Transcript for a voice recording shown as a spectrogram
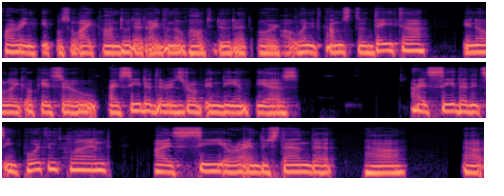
firing people so i can't do that. I don't know how to do that. Or uh, when it comes to data you know like okay so i see that there is drop in the nps i see that it's important client. I see or i understand that uh,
